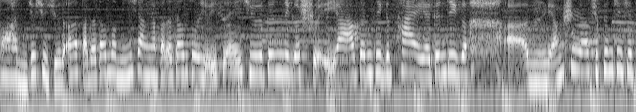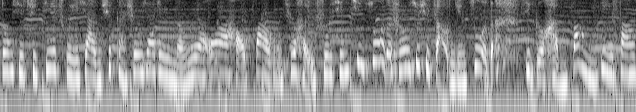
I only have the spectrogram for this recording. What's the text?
哇，你就去觉得啊，把它当做冥想呀，把它当做有一次哎，去跟那个水呀，跟这个菜呀，跟这个啊粮食啊，去跟这些东西去接触一下，你去感受一下这个能量，哇，好棒，你去很舒心。去做的时候就去找你做的这个很棒的地方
